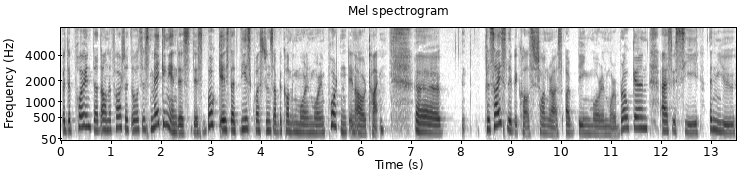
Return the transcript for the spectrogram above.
But the point that Ane Farseth Aas is making in this, this book is that these questions are becoming more and more important in our time. Uh, precisely because genres are being more and more broken as we see a new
